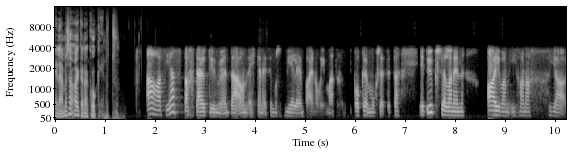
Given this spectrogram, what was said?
elämänsä aikana kokenut? Aasiasta täytyy myöntää on ehkä ne semmoiset mieleenpainuvimmat kokemukset, että, että yksi sellainen aivan ihana ja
